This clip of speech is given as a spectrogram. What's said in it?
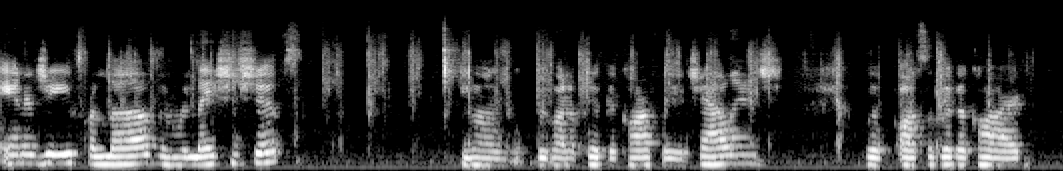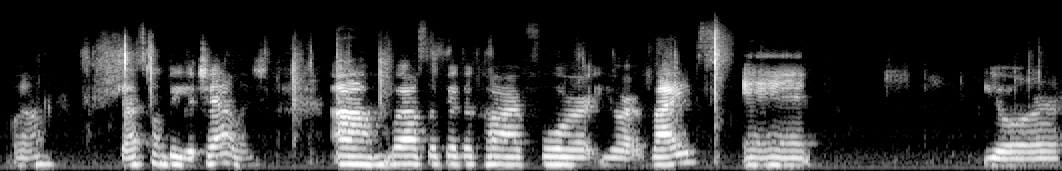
energy for love and relationships. You're gonna, we're going to pick a card for your challenge. We'll also pick a card. Well, that's going to be your challenge. Um, we'll also pick a card for your advice and your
